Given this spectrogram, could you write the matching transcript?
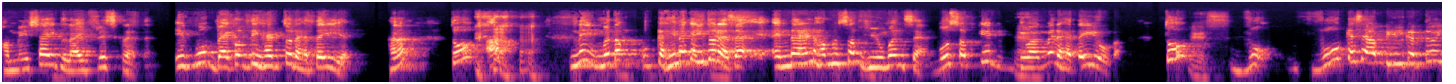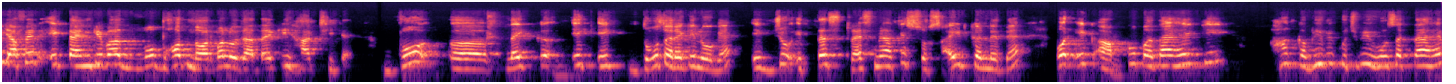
हमेशा एक लाइफ रिस्क रहता है। एक वो बैक ऑफ़ द हेड तो रहता ही है है ना? तो आप नहीं मतलब कहीं ना कहीं तो रहता है। इन द एंड हम सब ह्यूमंस हैं वो सबके दिमाग में रहता ही होगा। तो Yes. वो वो कैसे आप डील करते हो? या फिर एक टाइम के बाद वो बहुत नॉर्मल हो जाता है कि हाँ ठीक है। वो लाइक एक एक दो तरह के लोग हैं। एक जो इतना स्ट्रेस में आके सुसाइड कर लेते हैं और एक आपको पता है कि हाँ कभी भी कुछ भी हो सकता है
